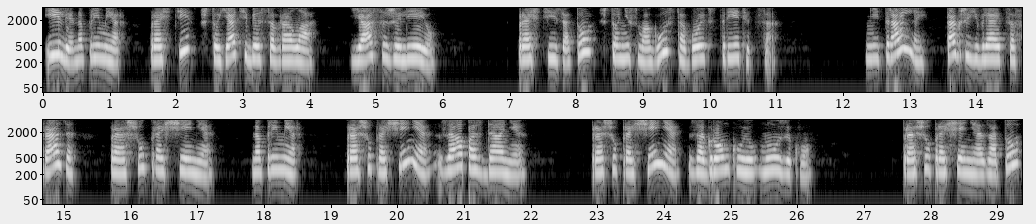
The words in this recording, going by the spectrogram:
Или, например, «Прости, что я тебе соврала. Я сожалею». «Прости за то, что не смогу с тобой встретиться». Нейтральной также является фраза «прошу прощения». Например, «прошу прощения за опоздание», «прошу прощения за громкую музыку», «прошу прощения за то,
